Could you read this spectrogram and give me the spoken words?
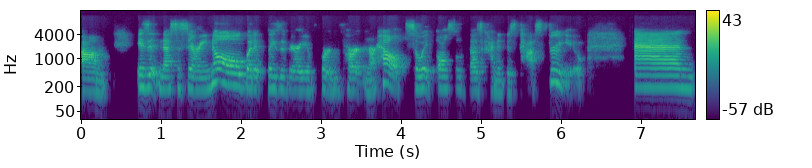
Um, is it necessary? No, but it plays a very important part in our health. So it also does kind of just pass through you. And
